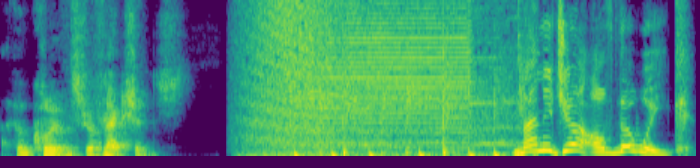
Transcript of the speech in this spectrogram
That concludes reflections. Manager of the week.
